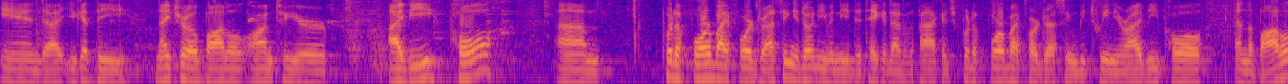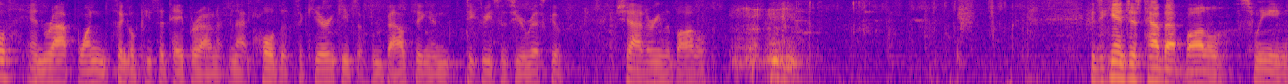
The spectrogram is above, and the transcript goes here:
and uh, you get the nitro bottle onto your IV pole, um, put a four by four dressing. You don't even need to take it out of the package. Put a four by four dressing between your IV pole and the bottle and wrap one single piece of tape around it. And that holds it secure and keeps it from bouncing and decreases your risk of shattering the bottle. Because you can't just have that bottle swinging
